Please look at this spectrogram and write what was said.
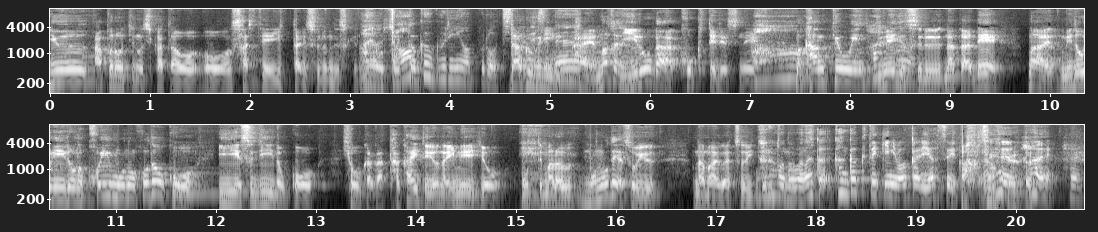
いうアプローチの仕方をさせて言ったりするんですけども、はい、ダークグリーンアプローチ、ね、ダークグリーン、はい、まさに色が濃くてですね、まあ、環境をイメージする中で、まあ、緑色の濃いものほどこう ESG のこう評価が高いというようなイメージを持ってもらうもので、そういう名前がついてると思います。なんか感覚的に分かりやすいですね。はい、はい。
